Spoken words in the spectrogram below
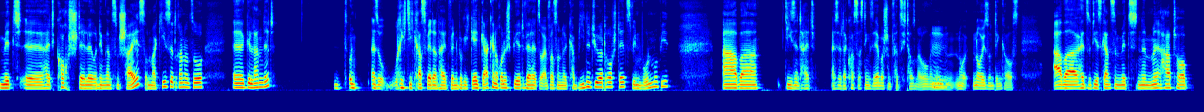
mit äh, halt Kochstelle und dem ganzen Scheiß und Markise dran und so äh, gelandet. Und also richtig krass wäre dann halt, wenn wirklich Geld gar keine Rolle spielt, wäre halt so einfach so eine Kabine, die du da draufstellst, wie ein Wohnmobil. Aber die sind halt, also da kostet das Ding selber schon 40.000 Euro, wenn Mhm. du neu, neu so ein Ding kaufst. Aber halt so dieses Ganze mit einem Hardtop,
